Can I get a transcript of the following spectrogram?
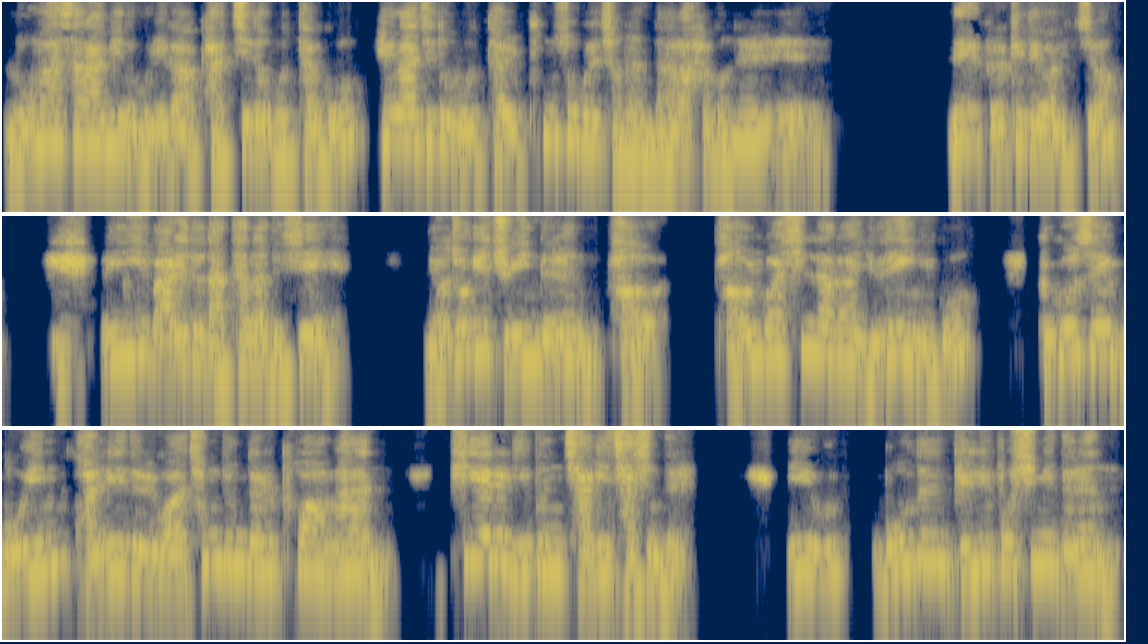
로마 사람인 우리가 받지도 못하고 행하지도 못할 풍속을 전한다 하거늘. 네, 그렇게 되어 있죠. 이 말에도 나타나듯이 여종의 주인들은 바울, 바울과 신라가 유대인이고 그곳에 모인 관리들과 청중들을 포함한 피해를 입은 자기 자신들, 이 모든 빌리보 시민들은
